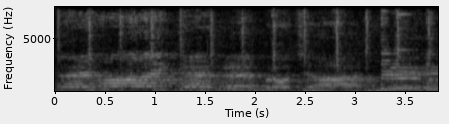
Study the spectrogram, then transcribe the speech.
que no hay que reprocharte.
